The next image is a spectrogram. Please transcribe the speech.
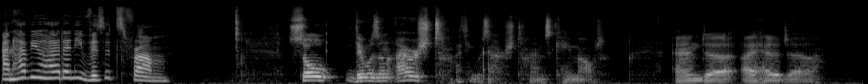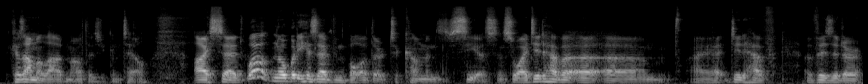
And have you had any visits from? So there was an Irish, I think it was Irish Times came out, and uh, I had. Uh, because I'm a loudmouth, as you can tell, I said, "Well, nobody has ever bothered to come and see us," and so I did have a, a um, I did have a visitor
